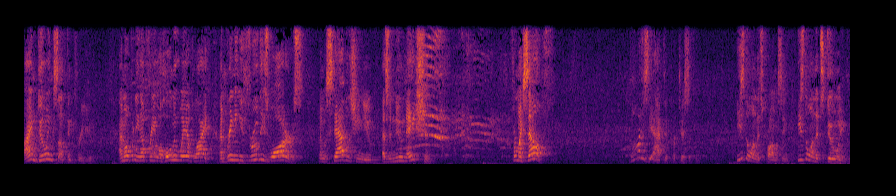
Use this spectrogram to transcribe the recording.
I'm doing something for you. I'm opening up for you a whole new way of life. I'm bringing you through these waters. And I'm establishing you as a new nation for myself. God is the active participant. He's the one that's promising, He's the one that's doing.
